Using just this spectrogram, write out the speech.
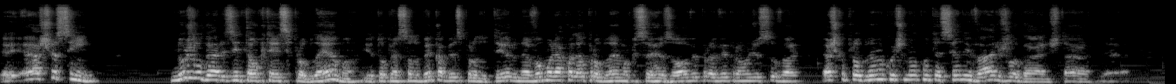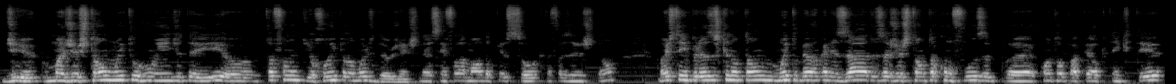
Eu acho assim, nos lugares então que tem esse problema, e eu estou pensando bem cabeça produteiro, né? Vamos olhar qual é o problema que isso resolve para ver para onde isso vai. Eu acho que o problema continua acontecendo em vários lugares, tá? É, de uma gestão muito ruim de TI. Eu estou falando de ruim, pelo amor de Deus, gente, né? Sem falar mal da pessoa que está fazendo gestão. Mas tem empresas que não estão muito bem organizadas, a gestão está confusa é, quanto ao papel que tem que ter.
